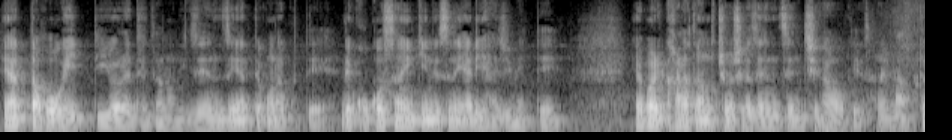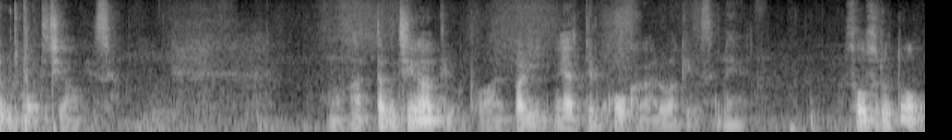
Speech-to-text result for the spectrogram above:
やった方がいいって言われてたのに全然やってこなくて。で、ここ最近ですね、やり始めて、やっぱり体の調子が全然違うわけですね。全くもって違うわけですよ。全く違うということは、やっぱりやってる効果があるわけですよね。そうすると、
